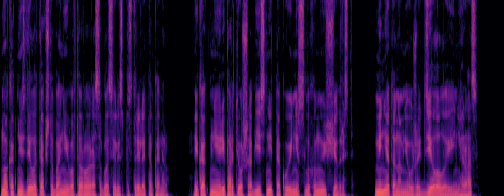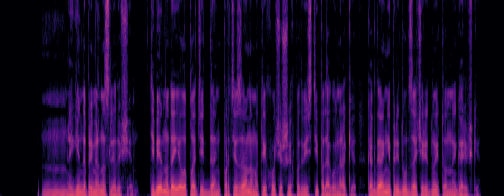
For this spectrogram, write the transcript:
Ну а как мне сделать так, чтобы они во второй раз согласились пострелять на камеру? И как мне репортерше объяснить такую неслыханную щедрость? Минет она мне уже делала и не раз. Легенда примерно следующая. Тебе надоело платить дань партизанам, и ты хочешь их подвести под огонь ракет, когда они придут за очередной тонной горючки.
